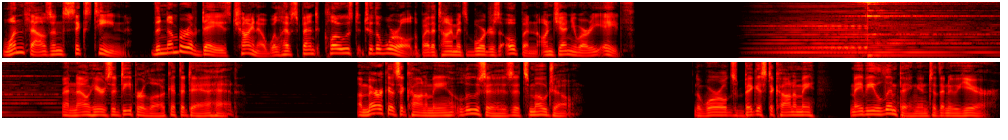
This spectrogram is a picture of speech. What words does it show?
1016. The number of days China will have spent closed to the world by the time its borders open on January 8th. And now here's a deeper look at the day ahead. America's economy loses its mojo. The world's biggest economy may be limping into the new year.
